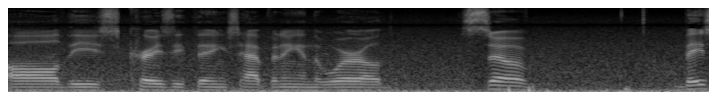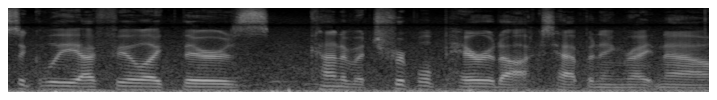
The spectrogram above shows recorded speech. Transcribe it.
all these crazy things happening in the world. So basically, I feel like there's kind of a triple paradox happening right now,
